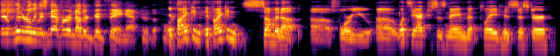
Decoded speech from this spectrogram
there literally was never another good thing after the fourth. If I can, if I can sum it up uh, for you, uh, what's the actress's name that played his sister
